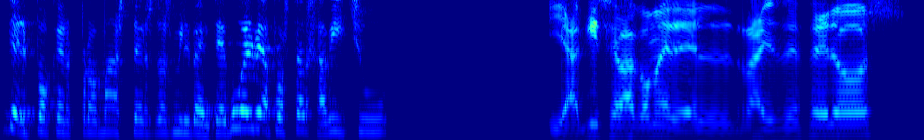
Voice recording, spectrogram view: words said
del Poker Pro Masters 2020. Vuelve a apostar Javichu. Y aquí se va a comer el Rise de ceros.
